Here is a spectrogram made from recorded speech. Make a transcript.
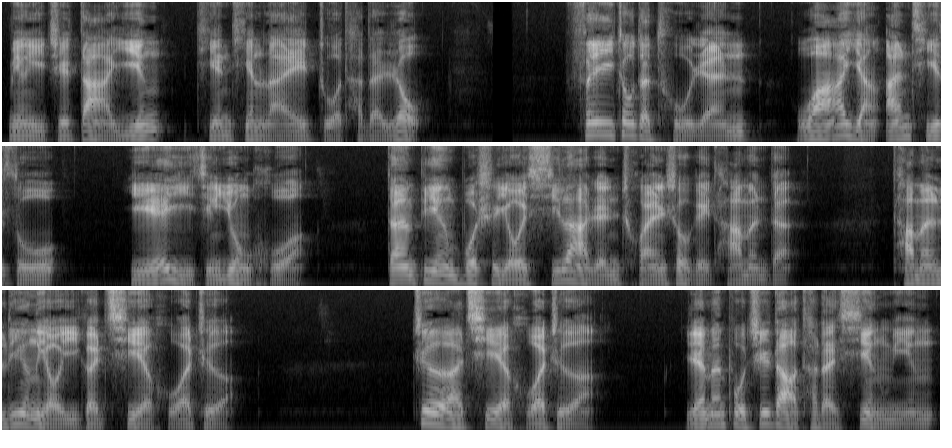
命一只大鹰天天来啄他的肉。非洲的土人瓦养安提族也已经用火，但并不是由希腊人传授给他们的，他们另有一个窃火者。这窃火者，人们不知道他的姓名，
